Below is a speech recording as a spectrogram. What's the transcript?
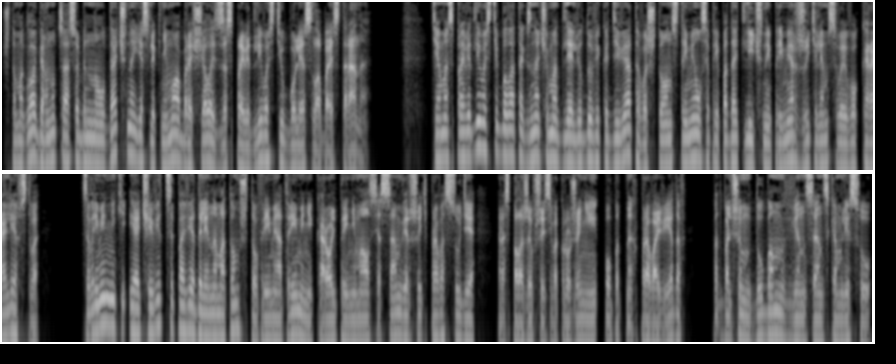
что могло обернуться особенно удачно, если к нему обращалась за справедливостью более слабая сторона. Тема справедливости была так значима для Людовика IX, что он стремился преподать личный пример жителям своего королевства. Современники и очевидцы поведали нам о том, что время от времени король принимался сам вершить правосудие, расположившись в окружении опытных правоведов под большим дубом в Винсентском лесу.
